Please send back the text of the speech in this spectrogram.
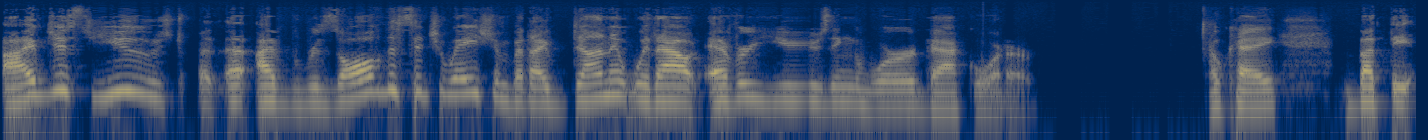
I've just used, uh, uh, I've resolved the situation, but I've done it without ever using the word back order. Okay. But the,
